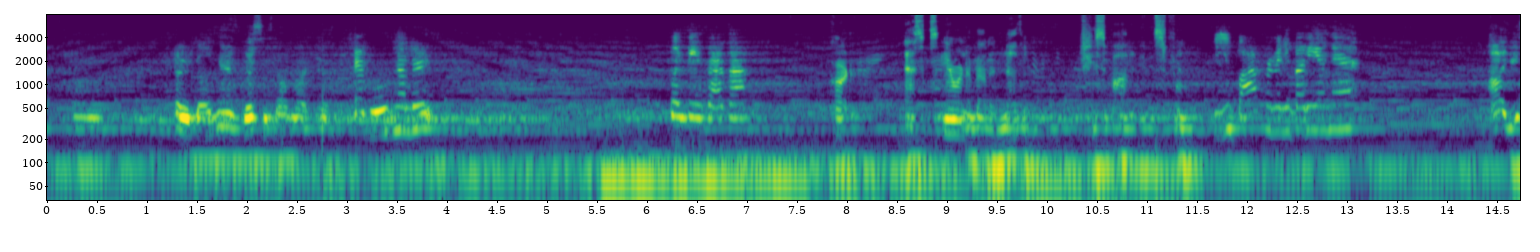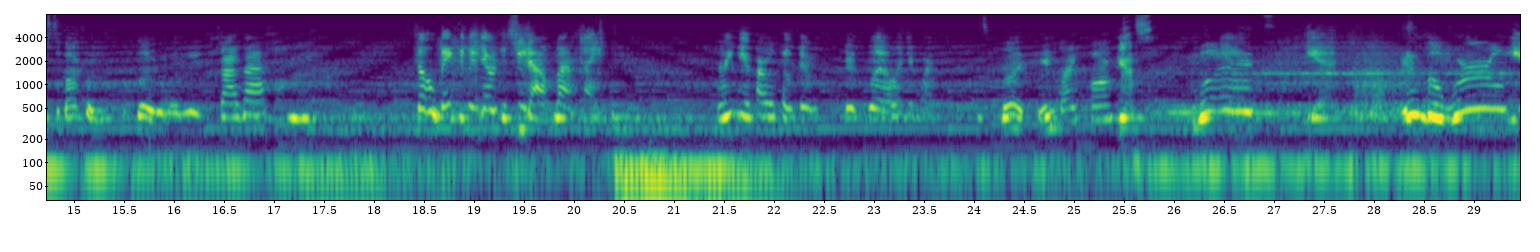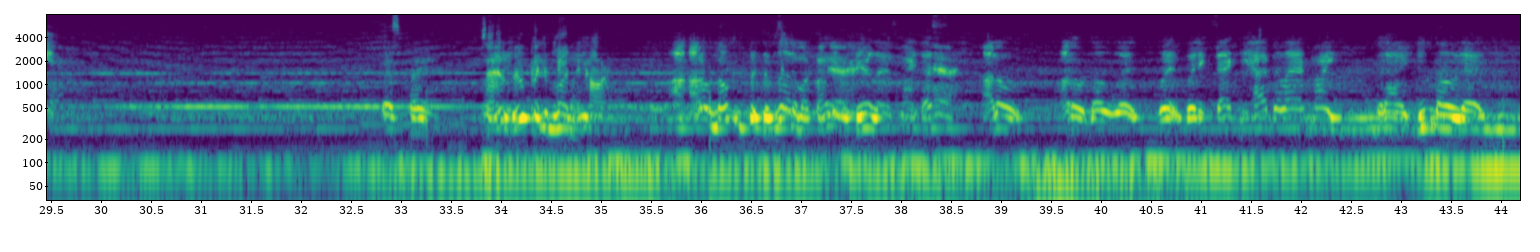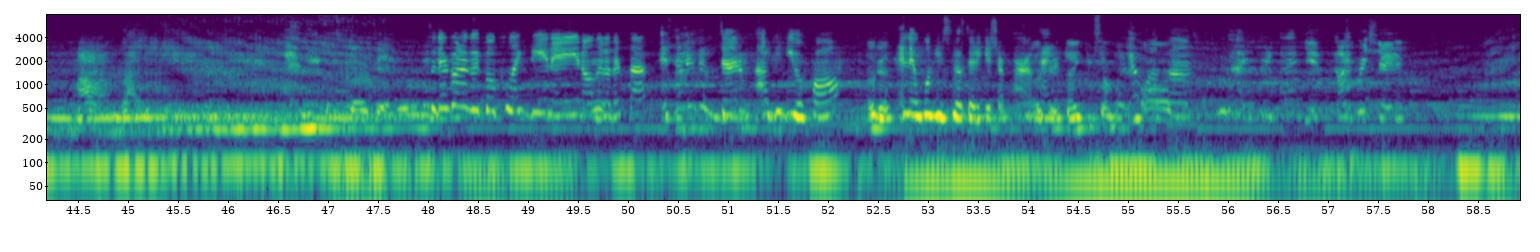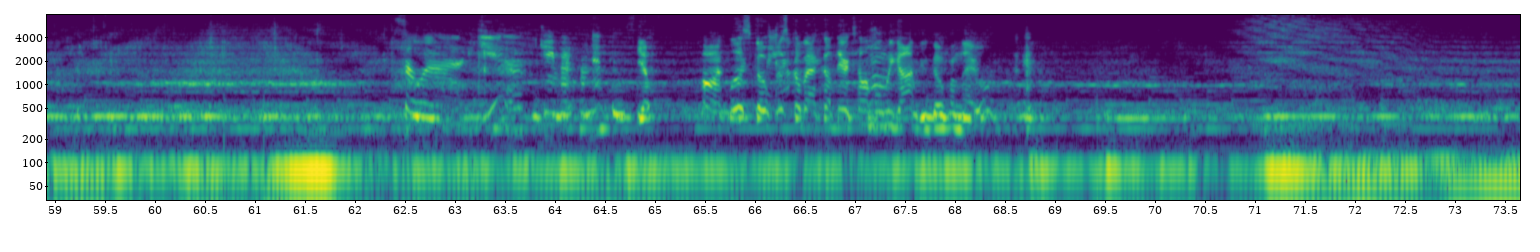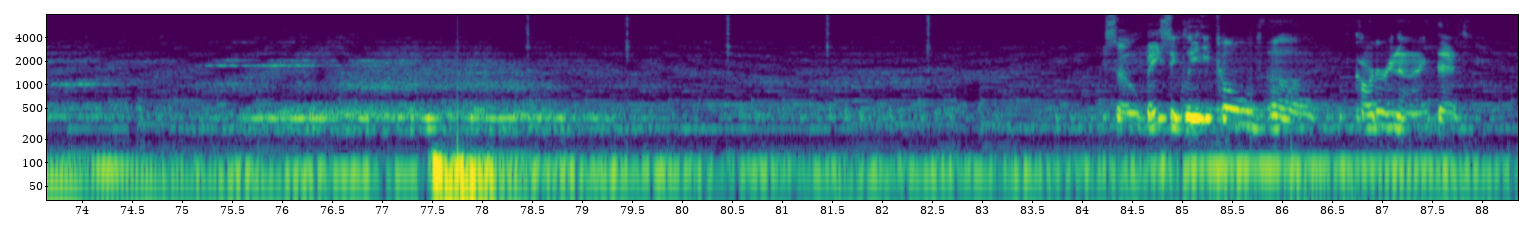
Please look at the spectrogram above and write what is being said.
Here you go. Here's this is number right here. That's Wolf's number? Like being Zaza? Carter asks Aaron about another she spotted in his phone. Do you buy from anybody in there? I used to buy from the play when I was Zaza? So basically, there was a shootout last night. The reason your car was soaked, there was there's blood all in your car. His blood in my car? Yes. What? Yeah. In the world? Yeah. That's crazy. So who, who put the blood in the car? I, I don't know who put the blood in my car. I was there last night. That's Yeah. I don't I don't know what, what what exactly happened last night, but I do know that I like So they're gonna go collect DNA and all that other stuff. As soon as it's done, I'll give you a call, Okay. and then we'll get you up there to get your car. Okay. Okay, thank you so much. You're welcome. Yeah, I appreciate it. So, uh, yeah, you came back from Memphis. Yep. All right, let's go. Let's go back up there. Tell them what we got. We can go from there. So basically, he told uh, Carter and I that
